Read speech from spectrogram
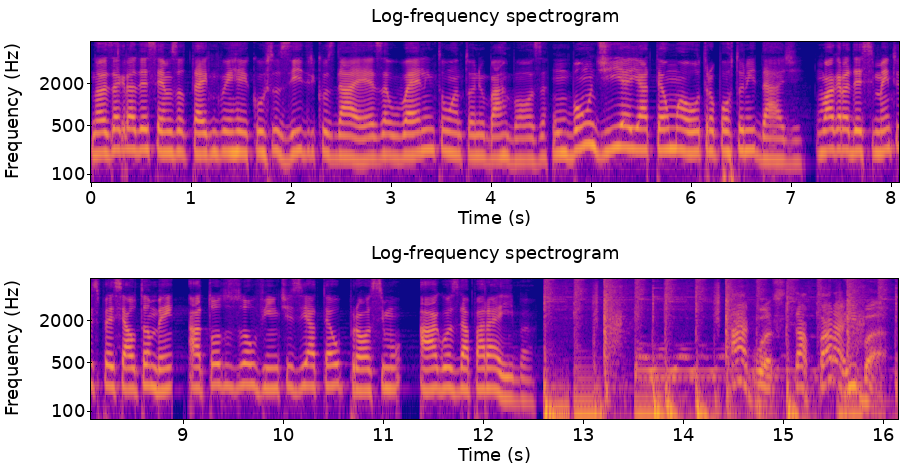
Nós agradecemos ao técnico em recursos hídricos da ESA, Wellington Antônio Barbosa. Um bom dia e até uma outra oportunidade. Um agradecimento especial também a todos os ouvintes e até o próximo Águas da Paraíba. Águas da Paraíba.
